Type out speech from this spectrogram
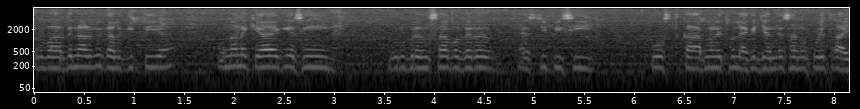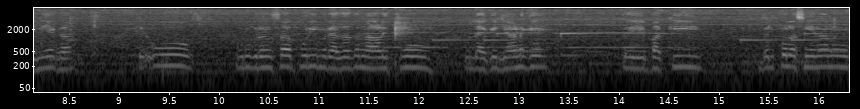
ਪਰਿਵਾਰ ਦੇ ਨਾਲ ਵੀ ਗੱਲ ਕੀਤੀ ਆ। ਉਹਨਾਂ ਨੇ ਕਿਹਾ ਹੈ ਕਿ ਅਸੀਂ ਗੁਰੂ ਗ੍ਰੰਥ ਸਾਹਿਬ ਅਗਰ ਐਸਜੀਪੀਸੀ ਉਸ ਸਤਿਕਾਰ ਨਾਲ ਇੱਥੋਂ ਲੈ ਕੇ ਜਾਂਦੇ ਸਾਨੂੰ ਕੋਈ ਇਤਰਾਜ਼ ਨਹੀਂ ਹੈਗਾ। ਤੇ ਉਹ ਗੁਰੂ ਗ੍ਰੰਥ ਸਾਹਿਬ ਪੂਰੀ ਮਰਿਆਦਾ ਦੇ ਨਾਲ ਇੱਥੋਂ ਲੈ ਕੇ ਜਾਣਗੇ ਤੇ ਬਾਕੀ ਬਿਲਕੁਲ ਅਸੀਂ ਇਹਨਾਂ ਨੂੰ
